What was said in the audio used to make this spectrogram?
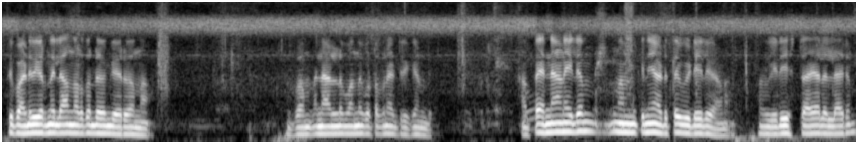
ഇത് പണി തീർന്നില്ല എന്നോർത്തോണ്ട് ഇവൻ കയറി വന്നാ. അപ്പം എന്നാലും വന്ന് കുട്ടപ്പനായിട്ടിരിക്കുന്നുണ്ട് അപ്പോൾ എന്നാണേലും നമുക്കിനി അടുത്ത വീഡിയോയിൽ കാണാം. വീഡിയോ ഇഷ്ടമായാൽ എല്ലാവരും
